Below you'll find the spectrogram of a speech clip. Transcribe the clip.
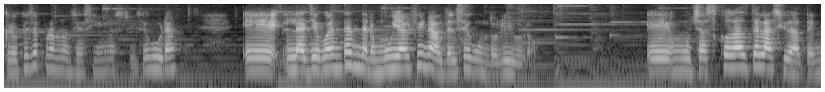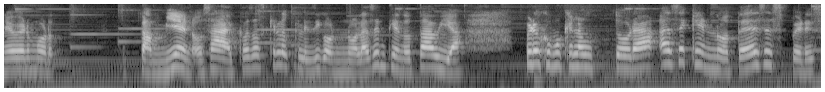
creo que se pronuncia así, no estoy segura, eh, la llego a entender muy al final del segundo libro. Eh, muchas cosas de la ciudad de Nevermore también, o sea, hay cosas que lo que les digo no las entiendo todavía, pero como que la autora hace que no te desesperes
